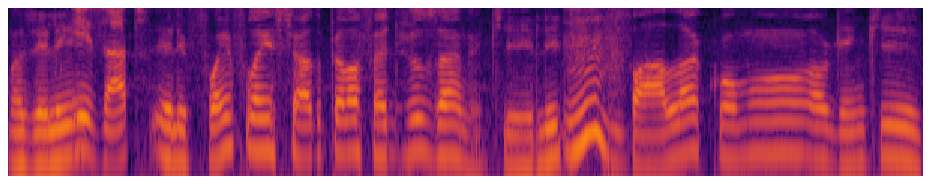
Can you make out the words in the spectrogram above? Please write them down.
Mas ele Exato. ele foi influenciado pela fé de José, né? Que ele uhum. fala como alguém que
